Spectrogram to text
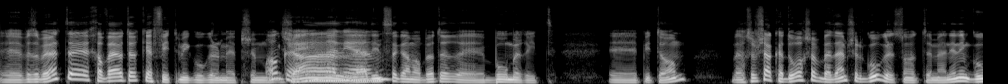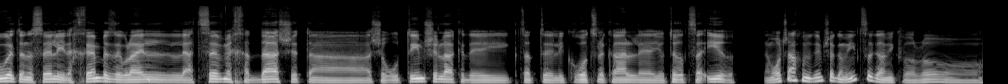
אה, וזה באמת אה, חוויה יותר כיפית מגוגל מפ אוקיי, שמרגישה מעניין. ליד אינסטגרם הרבה יותר בומרית פתאום. ואני חושב שהכדור עכשיו בידיים של גוגל זאת אומרת מעניין אם גוגל תנסה להילחם בזה אולי לעצב מחדש את השירותים שלה כדי קצת אה, לקרוץ לקהל אה, יותר צעיר. למרות שאנחנו יודעים שגם אינסטגרם היא כבר לא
